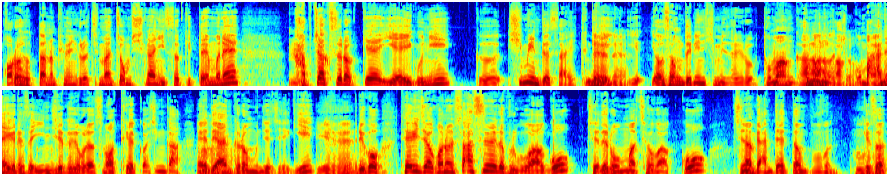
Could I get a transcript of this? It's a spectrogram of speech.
벌어줬다는 표현이 그렇지만 좀 시간이 있었기 때문에 갑작스럽게 이 A 군이 그 시민들 사이 특히 네네. 이 여성들인 시민 사이로 도망가고 도망갔죠. 만약에 그래서 인질극에 걸렸으면 어떻게 할 것인가에 대한 아. 그런 문제 제기 예. 그리고 테이저건을 쐈음에도 불구하고 제대로 못 맞춰갖고 진압이 안 됐던 부분. 어. 그래서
